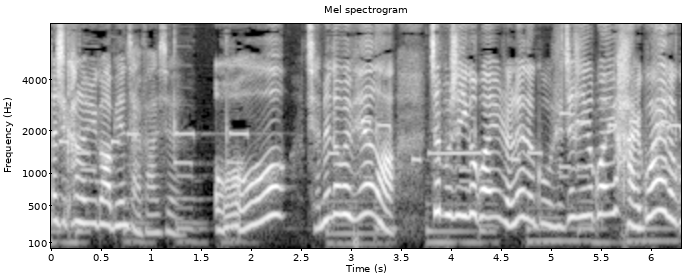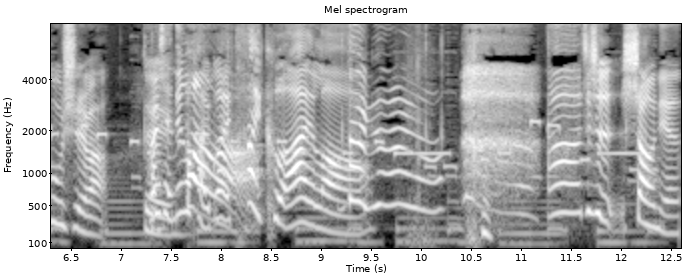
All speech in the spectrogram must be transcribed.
但是看了预告片才发现，哦，前面都被骗了，这不是一个关于人类的故事，这是一个关于海怪的故事。而且那个海怪太可爱了，太可爱了。啊，就是少年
